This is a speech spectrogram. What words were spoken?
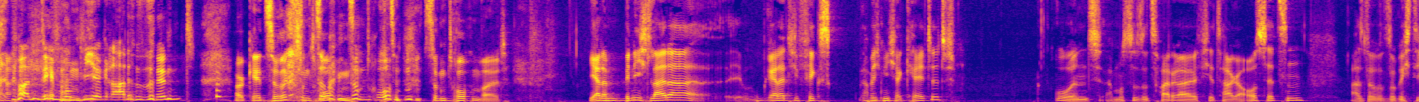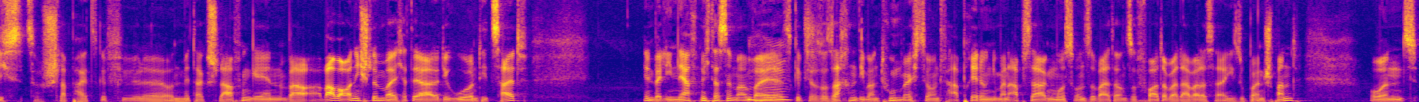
von dem, wo wir gerade sind. okay, zurück zum Zurück Tropen. zum Tropen. zum Tropenwald. Ja, dann bin ich leider relativ fix, habe ich mich erkältet und musste so zwei, drei, vier Tage aussetzen. Also so richtig so Schlappheitsgefühle und mittags schlafen gehen. War, war aber auch nicht schlimm, weil ich hatte ja die Ruhe und die Zeit. In Berlin nervt mich das immer, weil es gibt ja so Sachen, die man tun möchte und Verabredungen, die man absagen muss und so weiter und so fort. Aber da war das eigentlich super entspannt. Und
